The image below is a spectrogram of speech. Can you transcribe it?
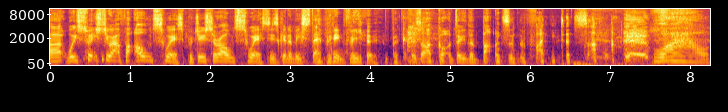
Uh, we switched you out for Old Swiss. Producer Old Swiss is going to be stepping in for you because I've got to do the buttons and the faders. wow.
